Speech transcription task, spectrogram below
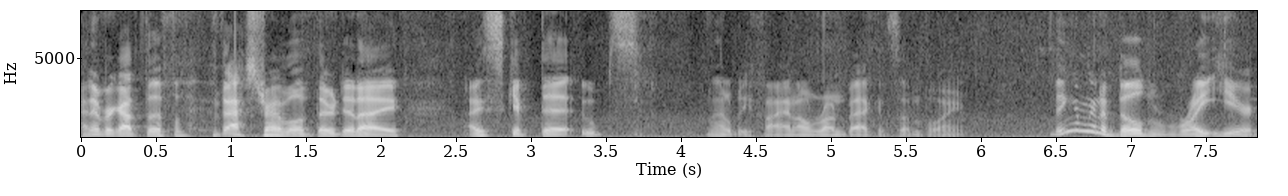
I never got the fast travel up there, did I? I skipped it. Oops. That'll be fine. I'll run back at some point. I think I'm going to build right here.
